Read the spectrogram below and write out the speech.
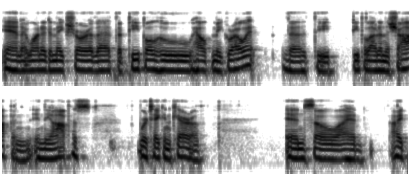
and I wanted to make sure that the people who helped me grow it, the the people out in the shop and in the office, were taken care of. And so I had I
